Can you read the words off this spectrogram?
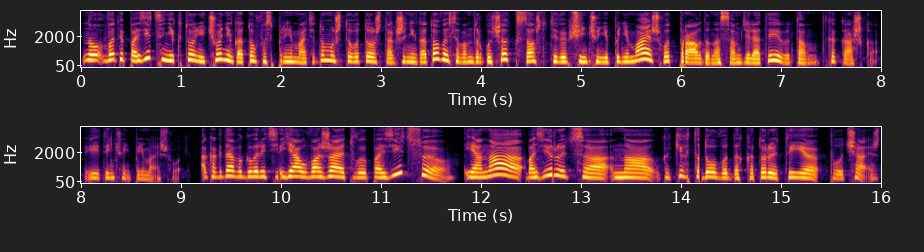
Но в этой позиции никто ничего не готов воспринимать. Я думаю, что вы тоже так же не готовы, если вам другой человек сказал, что ты вообще ничего не понимаешь, вот правда на самом деле, а ты там какашка, и ты ничего не понимаешь. Вот. А когда вы говорите, я уважаю твою позицию, и она базируется на каких-то доводах, которые ты получаешь.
